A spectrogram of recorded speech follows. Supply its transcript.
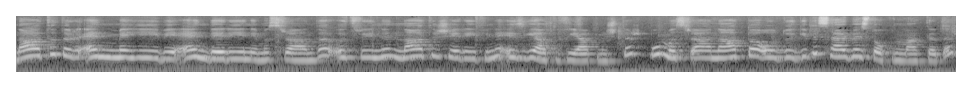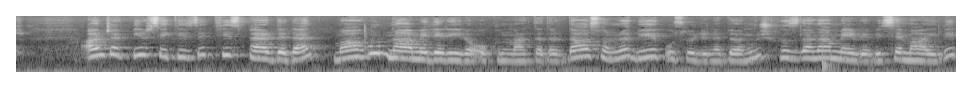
naatıdır en mehibi, en derini mısrağında Itri'nin naat-ı şerifini ezgi atıfı yapmıştır. Bu mısra naatta olduğu gibi serbest okunmaktadır. Ancak bir sekizde tiz perdeden mahur nameleriyle okunmaktadır. Daha sonra düyek usulüne dönmüş hızlanan mevlevi semaili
